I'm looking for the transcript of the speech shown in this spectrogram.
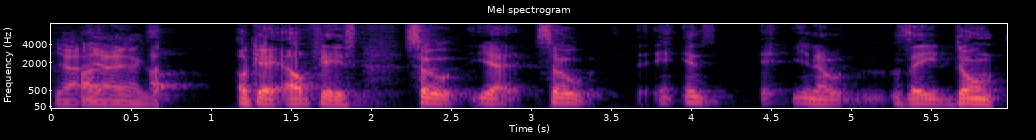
Yeah, yeah, uh, yeah. Exactly. Uh, okay, LPs. So yeah, so in, you know they don't.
